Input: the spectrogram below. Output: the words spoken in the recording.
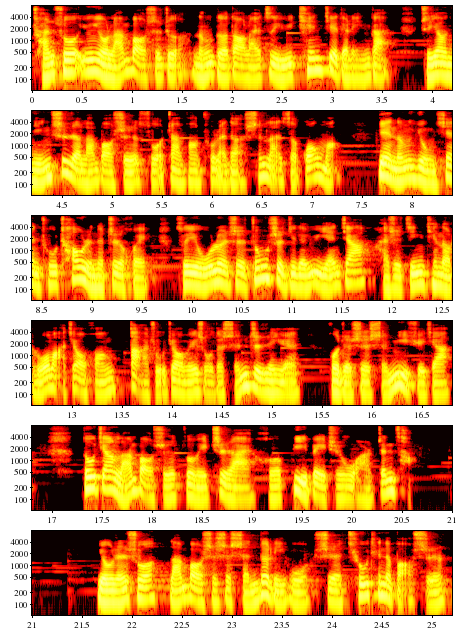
传说拥有蓝宝石者能得到来自于天界的灵感，只要凝视着蓝宝石所绽放出来的深蓝色光芒，便能涌现出超人的智慧。所以，无论是中世纪的预言家，还是今天的罗马教皇、大主教为首的神职人员，或者是神秘学家，都将蓝宝石作为挚爱和必备之物而珍藏。有人说，蓝宝石是神的礼物，是秋天的宝石，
